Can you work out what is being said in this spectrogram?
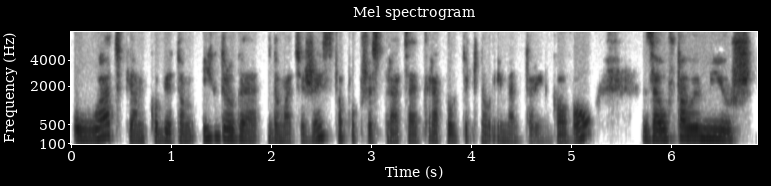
ułatwiam kobietom ich drogę do macierzyństwa poprzez pracę terapeutyczną i mentoringową. Zaufały mi już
